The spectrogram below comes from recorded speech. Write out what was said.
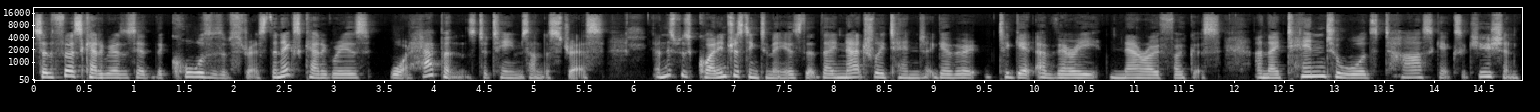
So the first category, as I said, the causes of stress. The next category is what happens to teams under stress and this was quite interesting to me, is that they naturally tend to get, very, to get a very narrow focus and they tend towards task execution.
